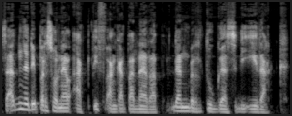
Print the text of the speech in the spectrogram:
saat menjadi personel aktif Angkatan Darat dan bertugas di Irak.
